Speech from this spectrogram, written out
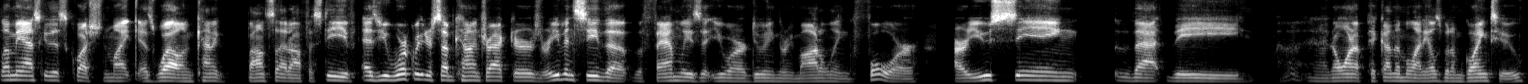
let me ask you this question, Mike, as well, and kind of bounce that off of Steve. As you work with your subcontractors or even see the the families that you are doing the remodeling for, are you seeing that the and I don't want to pick on the millennials, but I'm going to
